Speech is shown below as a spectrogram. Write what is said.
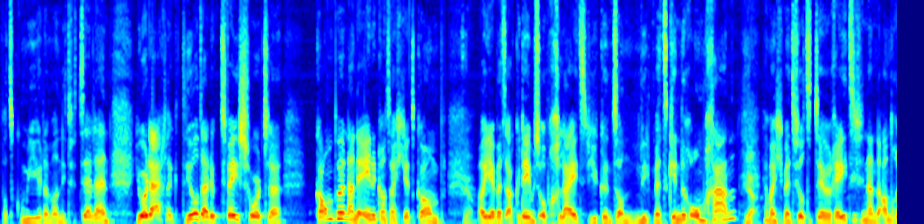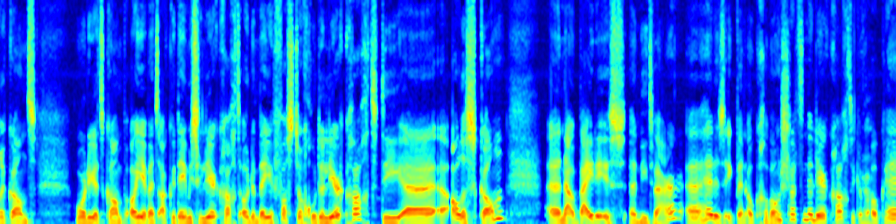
wat kom je hier dan wel niet vertellen? En je hoorde eigenlijk heel duidelijk twee soorten kampen. Aan de ene kant had je het kamp, Ja. oh, jij bent academisch opgeleid, je kunt dan niet met kinderen omgaan, Ja. want je bent veel te theoretisch. En aan de andere kant hoorde je het kamp, oh, jij bent academische leerkracht, oh, dan ben je vast zo'n goede leerkracht die eh, alles kan. Eh, nou, beide is eh, niet waar. Hè, dus ik ben ook gewoon startende leerkracht. Ik heb Ja. ook hè,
